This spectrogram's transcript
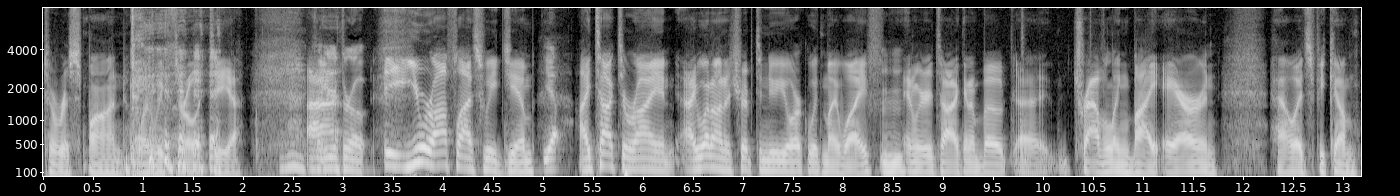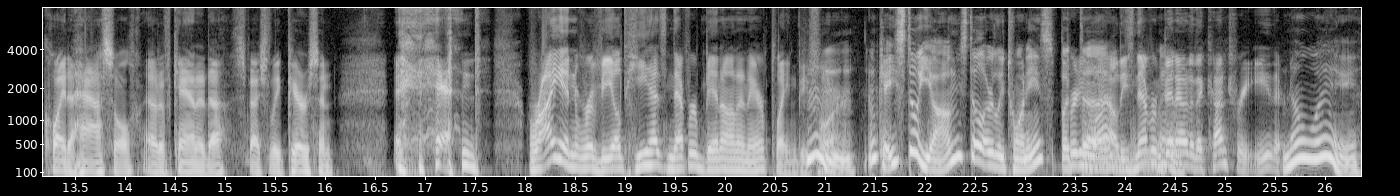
to respond when we throw it to you. Clear your throat. You were off last week, Jim. Yep. I talked to Ryan. I went on a trip to New York with my wife, and we were talking about uh, traveling by air and how it's become quite a hassle out of Canada, especially Pearson. And Ryan revealed he has never been on an airplane before. Okay, he's still young. He's still early 20s, but Pretty uh, wild. He's never been out of the country either. No way.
